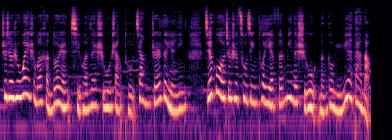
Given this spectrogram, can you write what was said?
这就是为什么很多人喜欢在食物上涂酱汁儿的原因。结果就是促进唾液分泌的食物能够愉悦大脑，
